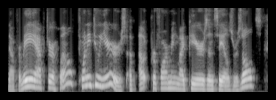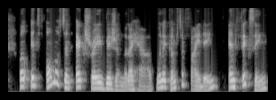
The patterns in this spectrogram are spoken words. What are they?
Now, for me, after, well, 22 years of outperforming my peers in sales results, well, it's almost an x ray vision that I have when it comes to finding and fixing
